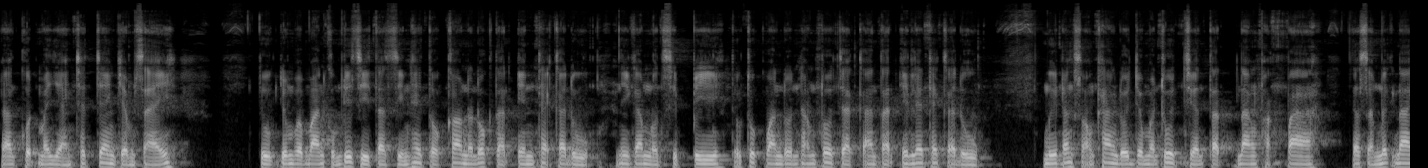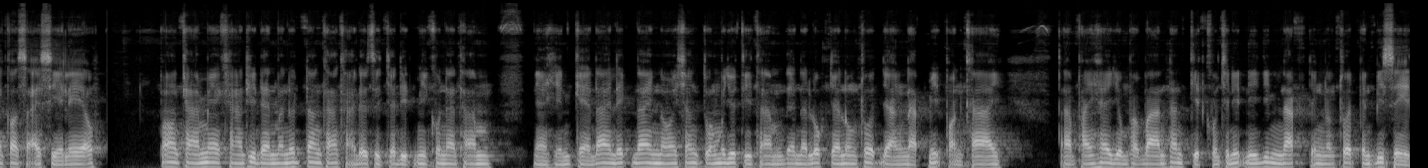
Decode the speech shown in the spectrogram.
ปรากฏมาอย่างชัดแจ้งแจ่มใส ถูกยมบาลขุมที่สี่ตัดสินให้ตกเข้านรกตัดเอ็นแทะกระดูกนี่กำหนดสิบปี ทุกๆ วันโดนทำโทษจากการตัดเอ็นและแทะกระดูก มือทั้งสองข้างโดนยมทูตเฉือนตัดดังผักปลาจะสำนึกได้ก็สายเสียแล้ว พ่อค้าแม่ค้าที่แดนมนุษย์ตั้งค้าขายโดยสุจริตมีคุณธรรมอย่าเห็นแก่ได้เล็กได้น้อยช่างตวงไม่ยุติธรรมเดินนรกจะลงโทษอย่างหนักมิผ่อนคลายอภัยให้ยมพบาลท่านเกียดคนชนิดนี้ยิ่งนักจึงลงโทษเป็นพิเศษ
